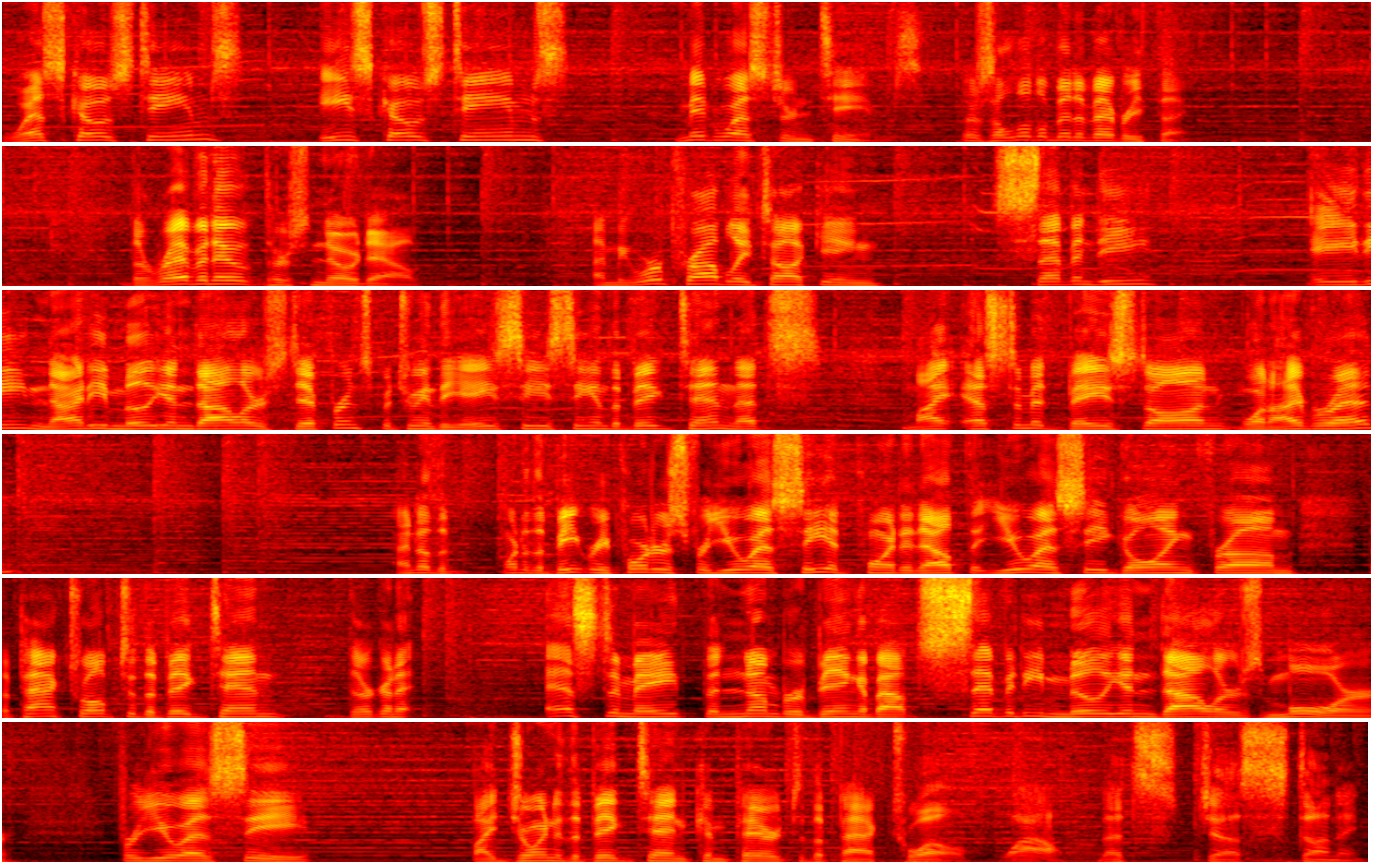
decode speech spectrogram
West Coast teams, East Coast teams, Midwestern teams. There's a little bit of everything. The revenue, there's no doubt. I mean, we're probably talking 70, 80, 90 million dollars difference between the ACC and the Big 10. That's my estimate based on what I've read. I know the one of the beat reporters for USC had pointed out that USC going from the Pac-12 to the Big 10, they're going to estimate the number being about $70 million more for USC by joining the Big Ten compared to the Pac 12. Wow, that's just stunning.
